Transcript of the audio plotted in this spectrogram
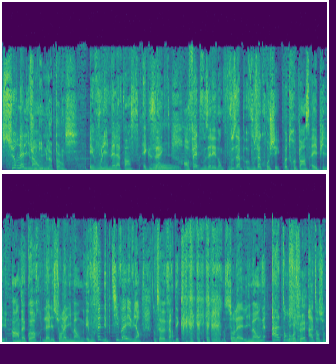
sur la lime Tu à ongles limes la pince. et vous limez la pince. Exact. Oh. En fait, vous allez donc vous, vous accrochez votre pince à épiler, hein, d'accord, sur la lime à ongles, et vous faites des petits va-et-vient. Donc ça va faire des sur la lime à ongles. Attention. Attention.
